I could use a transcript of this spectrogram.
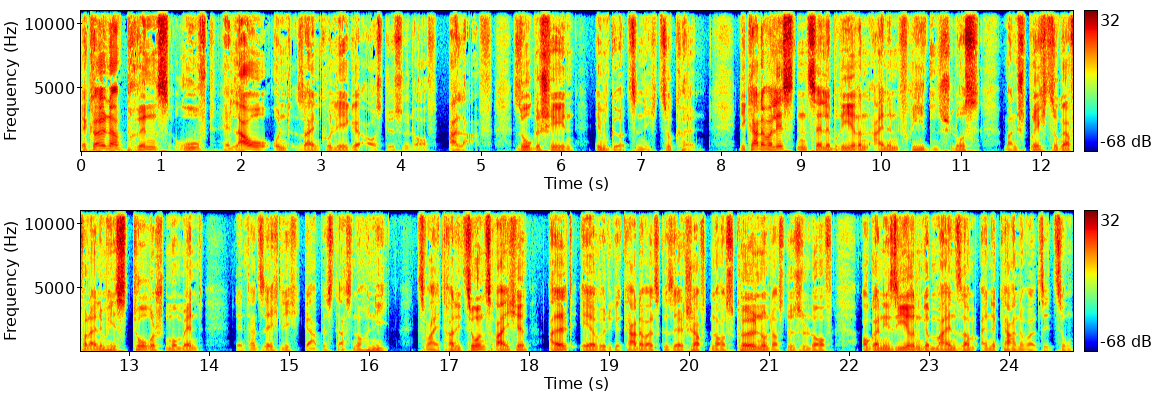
Der Kölner Prinz ruft Hellau und sein Kollege aus Düsseldorf Alaf. So geschehen im Gürzenich zu Köln. Die Karnevalisten zelebrieren einen Friedensschluss. Man spricht sogar von einem historischen Moment, denn tatsächlich gab es das noch nie. Zwei traditionsreiche, altehrwürdige Karnevalsgesellschaften aus Köln und aus Düsseldorf organisieren gemeinsam eine Karnevalssitzung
